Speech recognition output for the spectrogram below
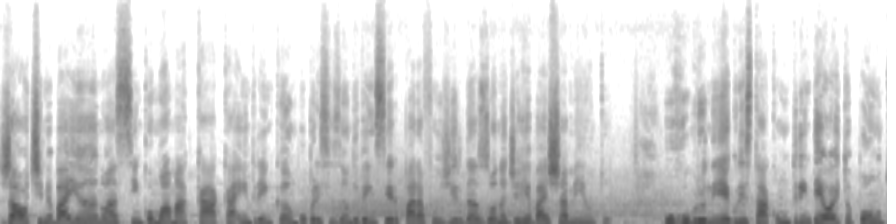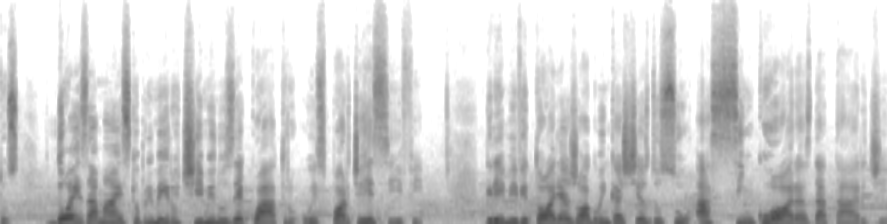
Já o time baiano, assim como a Macaca, entra em campo precisando vencer para fugir da zona de rebaixamento. O rubro-negro está com 38 pontos, dois a mais que o primeiro time no Z4, o Sport Recife. Grêmio e Vitória jogam em Caxias do Sul às 5 horas da tarde.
